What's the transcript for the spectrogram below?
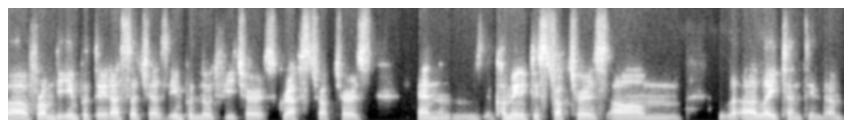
uh, from the input data, such as input node features, graph structures, and community structures um, uh, latent in them.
